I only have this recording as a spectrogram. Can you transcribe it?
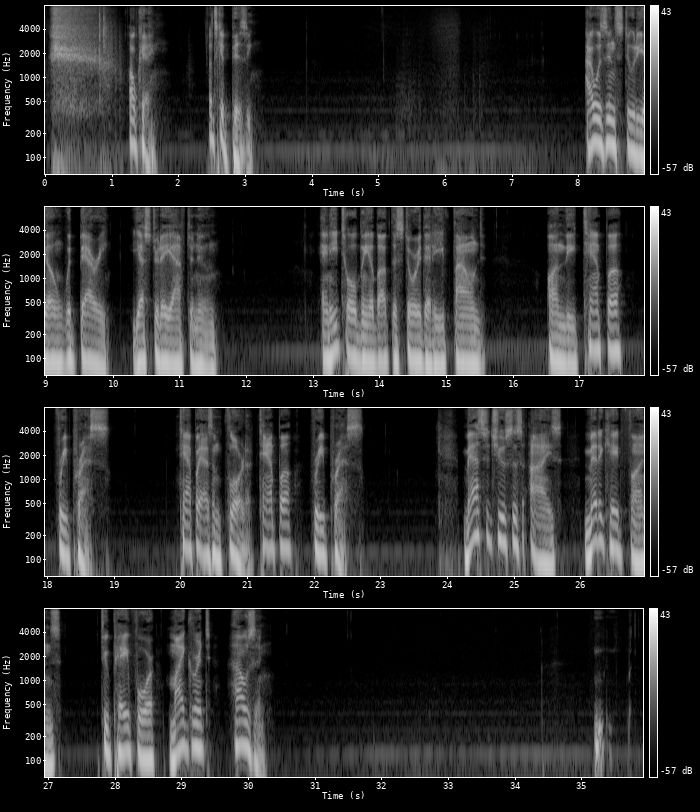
okay. Let's get busy. I was in studio with Barry yesterday afternoon, and he told me about the story that he found on the Tampa Free Press. Tampa, as in Florida, Tampa Free Press. Massachusetts eyes Medicaid funds to pay for migrant housing.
